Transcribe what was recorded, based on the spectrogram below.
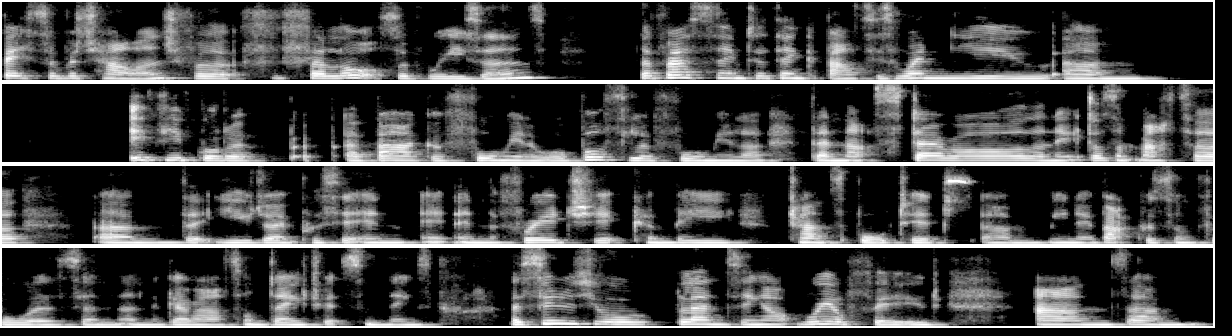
bit of a challenge for, for, lots of reasons. The first thing to think about is when you um, if you've got a, a bag of formula or a bottle of formula, then that's sterile and it doesn't matter um, that you don't put it in, in, the fridge. It can be transported, um, you know, backwards and forwards and, and go out on day trips and things. As soon as you're blending up real food and um,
